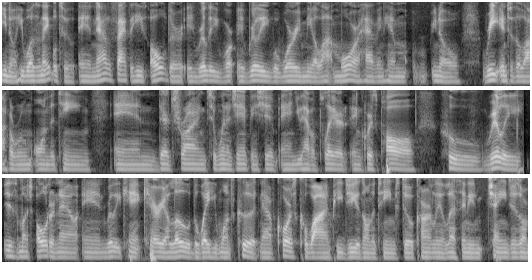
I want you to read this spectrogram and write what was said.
you know he wasn't able to and now the fact that he's older it really it really would worry me a lot more having him you know re-enter the locker room on the team and they're trying to win a championship and you have a player in Chris Paul who really is much older now and really can't carry a load the way he once could. Now, of course, Kawhi and PG is on the team still currently, unless any changes or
